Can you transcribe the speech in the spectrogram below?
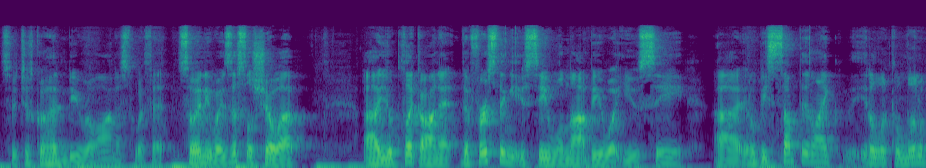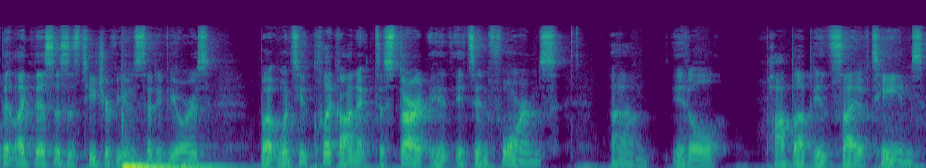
so just go ahead and be real honest with it. So anyways, this will show up. Uh, you'll click on it. The first thing that you see will not be what you see. Uh, it'll be something like it'll look a little bit like this. This is teacher view instead of yours. But once you click on it to start, it, it's in Forms. Um, it'll pop up inside of Teams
